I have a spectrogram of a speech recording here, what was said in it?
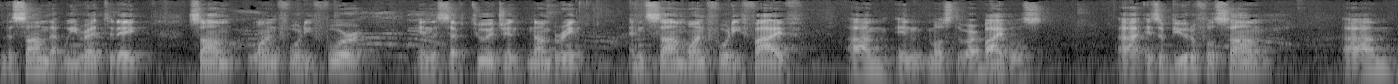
the psalm that we read today, Psalm 144 in the Septuagint numbering, and Psalm 145 um, in most of our Bibles, uh, is a beautiful psalm. Um,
